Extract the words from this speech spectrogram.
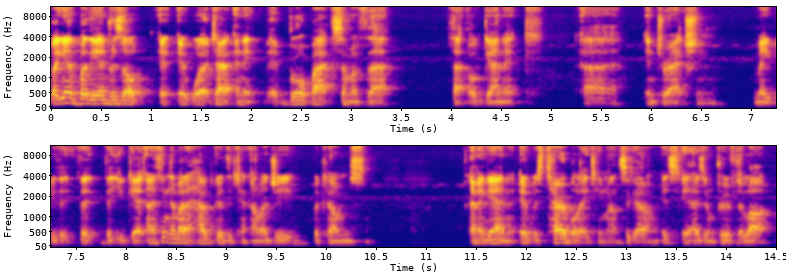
but yeah, but the end result it, it worked out, and it, it brought back some of that that organic uh, interaction maybe that, that, that you get. And I think no matter how good the technology becomes, and again, it was terrible 18 months ago. It's, it has improved a lot.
